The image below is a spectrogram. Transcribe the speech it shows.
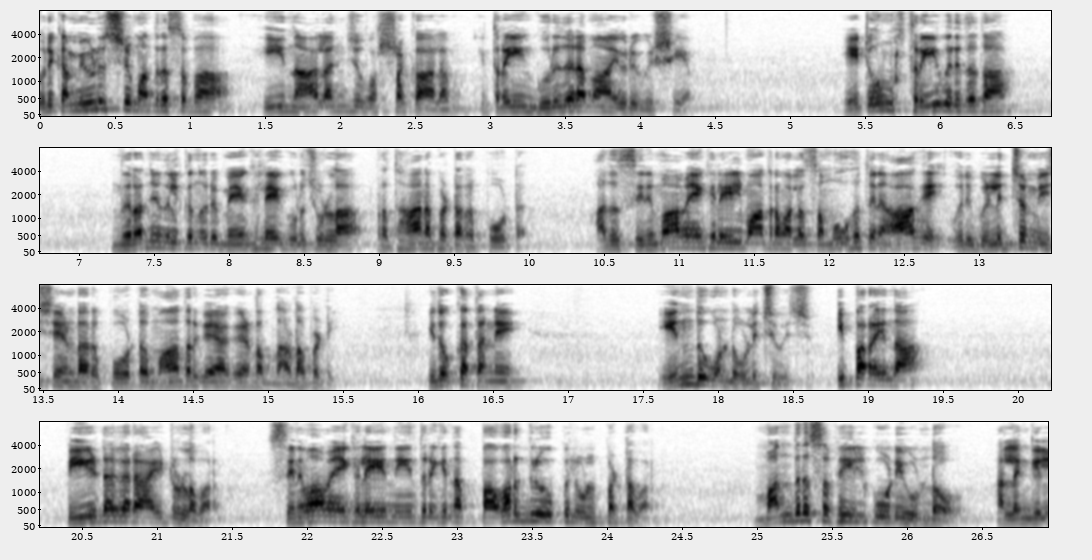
ഒരു കമ്മ്യൂണിസ്റ്റ് മന്ത്രിസഭ ഈ നാലഞ്ച് വർഷക്കാലം ഇത്രയും ഗുരുതരമായ ഒരു വിഷയം. ഏറ്റവും സ്ത്രീവിരുദ്ധത നിറഞ്ഞു നിൽക്കുന്ന ഒരു മേഖലയെക്കുറിച്ചുള്ള പ്രധാനപ്പെട്ട റിപ്പോർട്ട്. അത് സിനിമാ മേഖലയിൽ മാത്രമല്ല സമൂഹത്തിന് ആകെ ഒരു വെളിച്ചം വീശേണ്ട റിപ്പോർട്ട് മാതൃകയാകേണ്ട നടപടി. ഇതൊക്കെ തന്നെ എന്തുകൊണ്ട് ഒളിച്ചു വെച്ചു? ഈ പറയുന്ന പീഡകരായിട്ടുള്ളവർ സിനിമാ മേഖലയെ നിയന്ത്രിക്കുന്ന പവർ ഗ്രൂപ്പിൽ ഉൾപ്പെട്ടവർ മന്ത്രിസഭയിൽ കൂടി ഉണ്ടോ? അല്ലെങ്കിൽ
